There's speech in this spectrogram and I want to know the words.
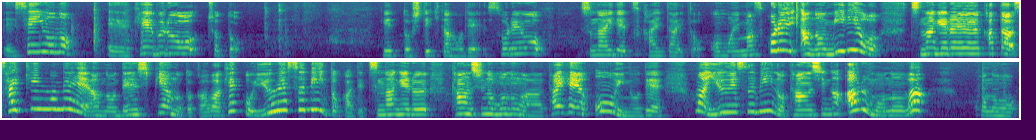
えー専用の、えーケーブルをちょっとゲットしてきたのでそれをつないで使いたいと思います。これあのミリをつなげる方最近のねあの電子ピアノとかは結構 USB とかでつなげる端子のものが大変多いので、まあ、USB の端子があるものはこの、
